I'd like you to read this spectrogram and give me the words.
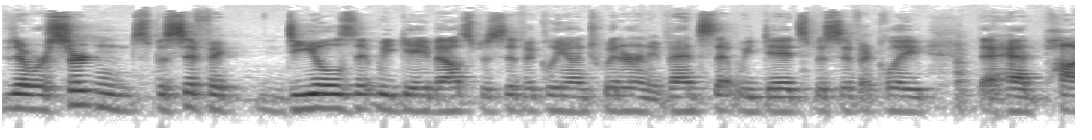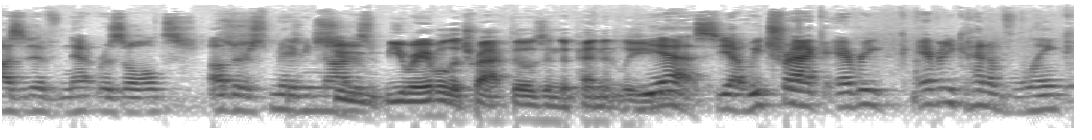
there were certain specific deals that we gave out specifically on Twitter and events that we did specifically that had positive net results. Others maybe not. So as, you were able to track those independently. yes, yeah, we track every every kind of link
